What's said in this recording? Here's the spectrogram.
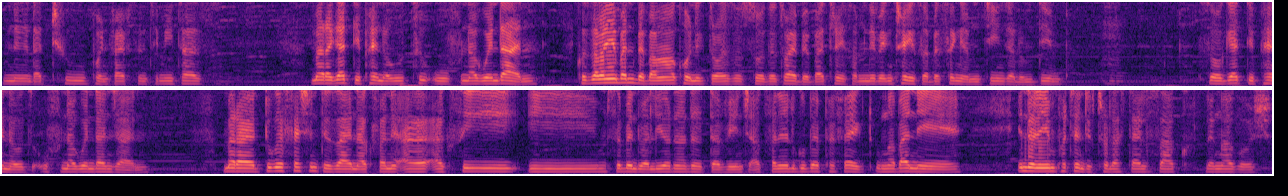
mina ngenta 2.5 centimeters. Mara kuyadependa ukuthi ufuna kwentani. Because abanye abantu bebangakhona ukudraw so that's why bebatrace mina bengitrace bese ngiyamtshintsha lo mtimba. So kuyadependa ukuthi ufuna kwenta njani mara tuke fashion design akufanele a- akusi imsebenzi wa Leonardo da Vinci akufanele kube perfect. Ungaba ne into le important ukuthola style sakho lengakusho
